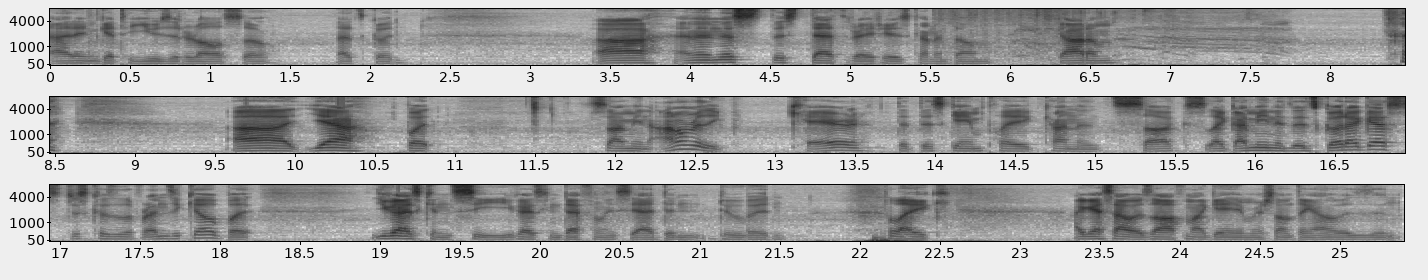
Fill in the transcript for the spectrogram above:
I didn't get to use it at all. So that's good. Uh, and then this this death right here is kind of dumb. Got him. uh, yeah, but so I mean, I don't really care that this gameplay kind of sucks. Like, I mean, it, it's good, I guess, just because of the frenzy kill. But you guys can see, you guys can definitely see, I didn't do good. like, I guess I was off my game or something. I wasn't,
